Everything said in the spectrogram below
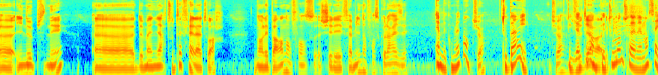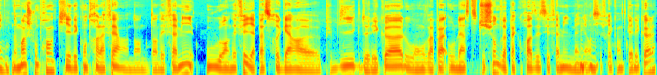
euh, inopinés, de manière tout à fait aléatoire, dans les parents d'enfance, chez les familles d'enfants scolarisés. Ah, mais complètement. Tu vois Tout pareil. Tu vois, Exactement. dire, que tout le monde soit à la même enseigne. donc moi, je comprends qu'il y ait des contrôles à faire dans, dans des familles où, en effet, il n'y a pas ce regard euh, public de l'école, où on va pas, où l'institution ne va pas croiser ses familles de manière Mhm. aussi fréquente qu'à l'école.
